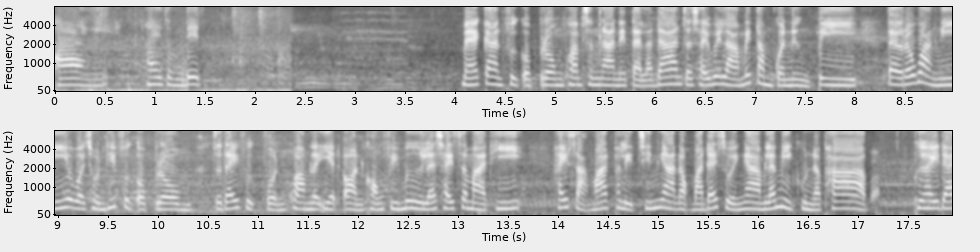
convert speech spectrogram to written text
ผ้าอย่างนี้ ให้สมเด็จแม้การฝึกอบรมความชำนาญในแต่ละด้านจะใช้เวลาไม่ต่ำกว่า 1 ปี แต่ระหว่างนี้เยาวชนที่ฝึกอบรม จะได้ฝึกฝนความละเอียดอ่อนของฝีมือและใช้สมาธิ ให้สามารถผลิตชิ้นงานออกมาได้สวยงามและมีคุณภาพ เพื่อให้ได้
